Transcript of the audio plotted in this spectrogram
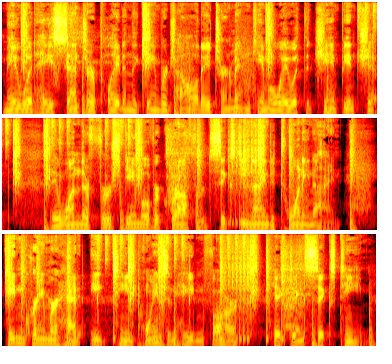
Maywood Hayes Center played in the Cambridge Holiday Tournament and came away with the championship. They won their first game over Crawford 69 to 29. Hayden Kramer had 18 points and Hayden Farr kicked in 16.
